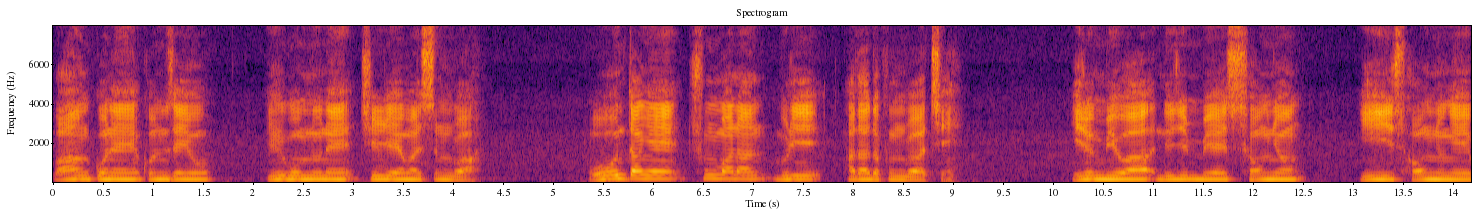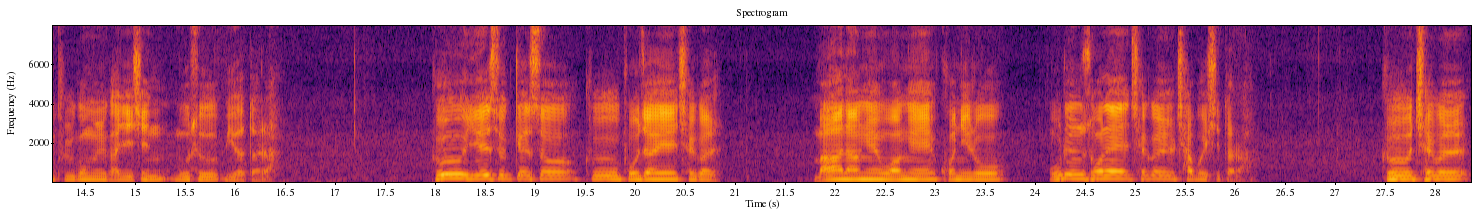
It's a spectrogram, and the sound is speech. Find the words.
왕권의 권세요 일곱 눈의 진리의 말씀과 온 땅에 충만한 물이 바다 덮음과 같이 이른 비와 늦은 비의 성령 이 성령의 불곰을 가지신 모습이었더라. 그 예수께서 그 보좌의 책을 만왕의 왕의 권위로 오른손에 책을 잡으시더라. 그 책을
